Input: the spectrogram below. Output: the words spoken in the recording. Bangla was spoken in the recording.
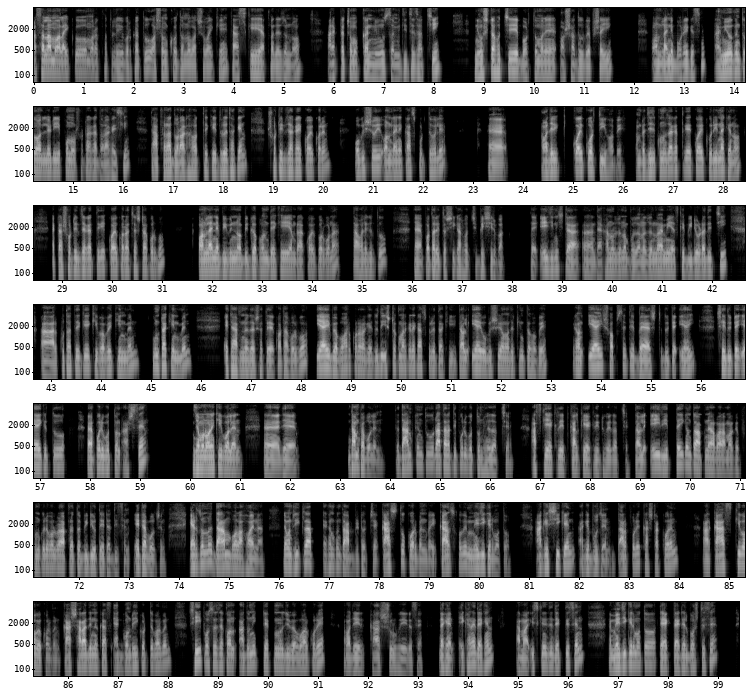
আসসালামু আলাইকুম রহমতুল্লাহি বরকাতু অসংখ্য ধন্যবাদ সবাইকে। আজকে আপনাদের জন্য আরেকটা চমৎকার নিউজ আমি দিতে যাচ্ছি। নিউজটা হচ্ছে বর্তমানে অসাধু ব্যবসায়ী অনলাইনে ভরে গেছে। আমিও কিন্তু অলরেডি পনেরোশো টাকা ধরা খাইছি। তা আপনারা ধরা খাওয়ার থেকে দূরে থাকেন, সঠিক জায়গায় ক্রয় করেন। অবশ্যই অনলাইনে কাজ করতে হলে আমাদের ক্রয় করতেই হবে। আমরা যে কোনো জায়গা থেকে ক্রয় করি না কেন একটা সঠিক জায়গা থেকে ক্রয় করার চেষ্টা করব। অনলাইনে বিভিন্ন বিজ্ঞাপন দেখেই আমরা ক্রয় করব না তাহলে কিন্তু আহ, প্রতারিত শিকার হচ্ছে বেশিরভাগ। তাই এই জিনিসটা দেখানোর জন্য বোঝানোর জন্য আমি আজকে ভিডিওটা দিচ্ছি। আর কোথা থেকে কীভাবে কিনবেন কোনটা কিনবেন এটা আপনাদের সাথে কথা বলব। এআই ব্যবহার করার আগে যদি স্টক মার্কেটে কাজ করে থাকি তাহলে এআই অবশ্যই আমাদের কিনতে হবে। কারণ এআই সবচেয়ে বেস্ট দুইটা এআই সেই দুইটা এআই কিন্তু পরিবর্তন আসছে। যেমন অনেকেই বলেন যে দামটা বলেন, তো দাম কিন্তু রাতারাতি পরিবর্তন হয়ে যাচ্ছে। আজকে এক রেট কালকে এক রেট হয়ে যাচ্ছে। তাহলে এই রেটটাই কিন্তু আপনি আবার আমাকে ফোন করে বলবেন, আপনি তো ভিডিওতে এটা দিচ্ছেন এটা বলছেন। এর জন্য দাম বলা হয় না। যেমন রিক্রাপ এখন কিন্তু আপডেট হচ্ছে। কাজ তো করবেন ভাই, কাজ হবে ম্যাজিকের মতো। আগে শিখেন, আগে বুঝেন। তারপরে কাজটা করেন। আর কাজ কীভাবে করবেন? কাজ সারাদিনের কাজ এক ঘন্টায় করতে পারবেন। সেই প্রসেস এখন আধুনিক টেকনোলজি ব্যবহার করে আমাদের কাজ শুরু হয়ে গেছে। দেখেন, এখানে দেখেন, আমার স্ক্রিনে যে দেখতেছেন ম্যাজিকের মতো ট্যাগ টাইটেল বসতেছে।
